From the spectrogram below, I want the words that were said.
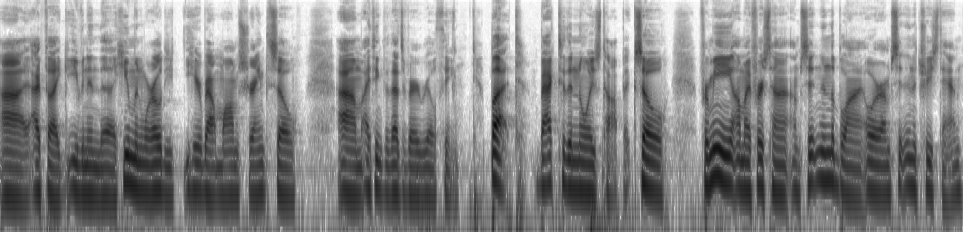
uh, I feel like even in the human world, you, hear about mom strength. So um, I think that that's a very real thing. But back to the noise topic. So for me, on my first hunt, I'm sitting in the blind, or I'm sitting in the tree stand,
